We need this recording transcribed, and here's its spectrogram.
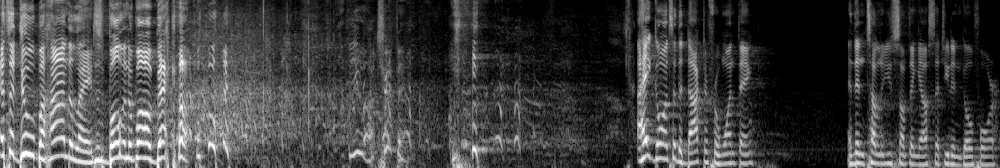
It's a dude behind the lane just bowling the ball back up. you are tripping. I hate going to the doctor for one thing and then telling you something else that you didn't go for.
